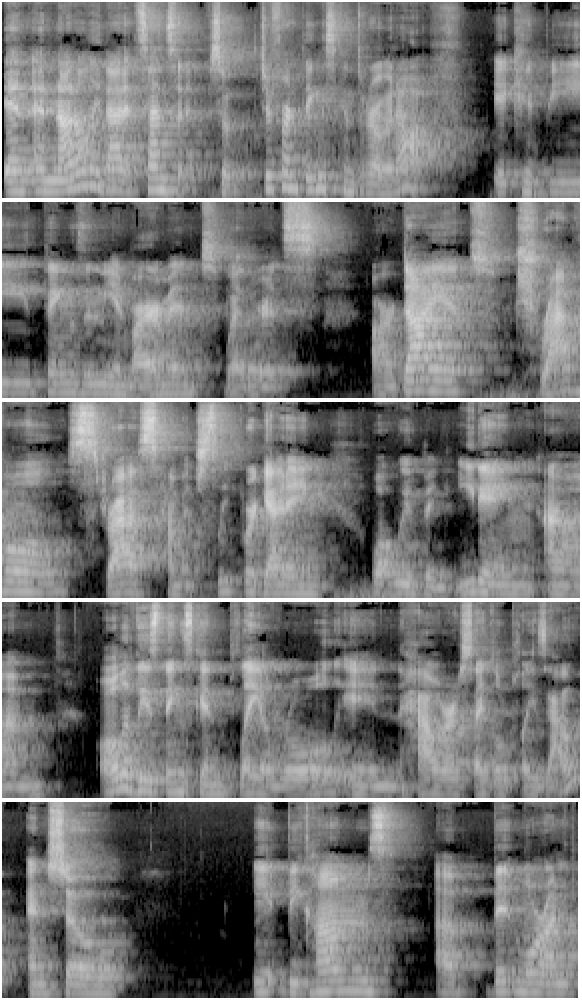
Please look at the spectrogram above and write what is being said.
and and not only that it's sensitive. So different things can throw it off. It could be things in the environment whether it's our diet travel stress how much sleep we're getting what we've been eating. Um, all of these things can play a role in how our cycle plays out and so it becomes a bit more un-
